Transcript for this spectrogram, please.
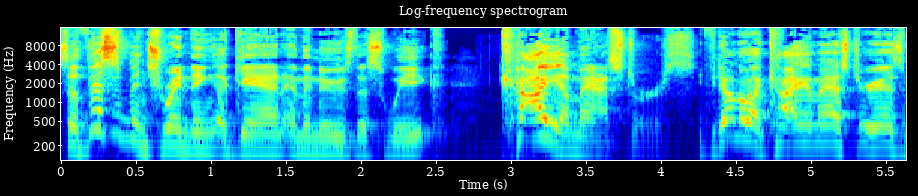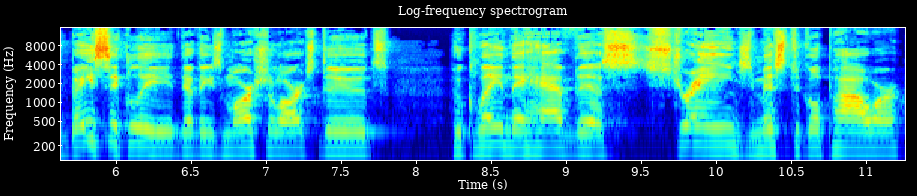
So this has been trending again in the news this week. Kiai Masters. If you don't know what Kiai Master is, basically they're these martial arts dudes who claim they have this strange mystical power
